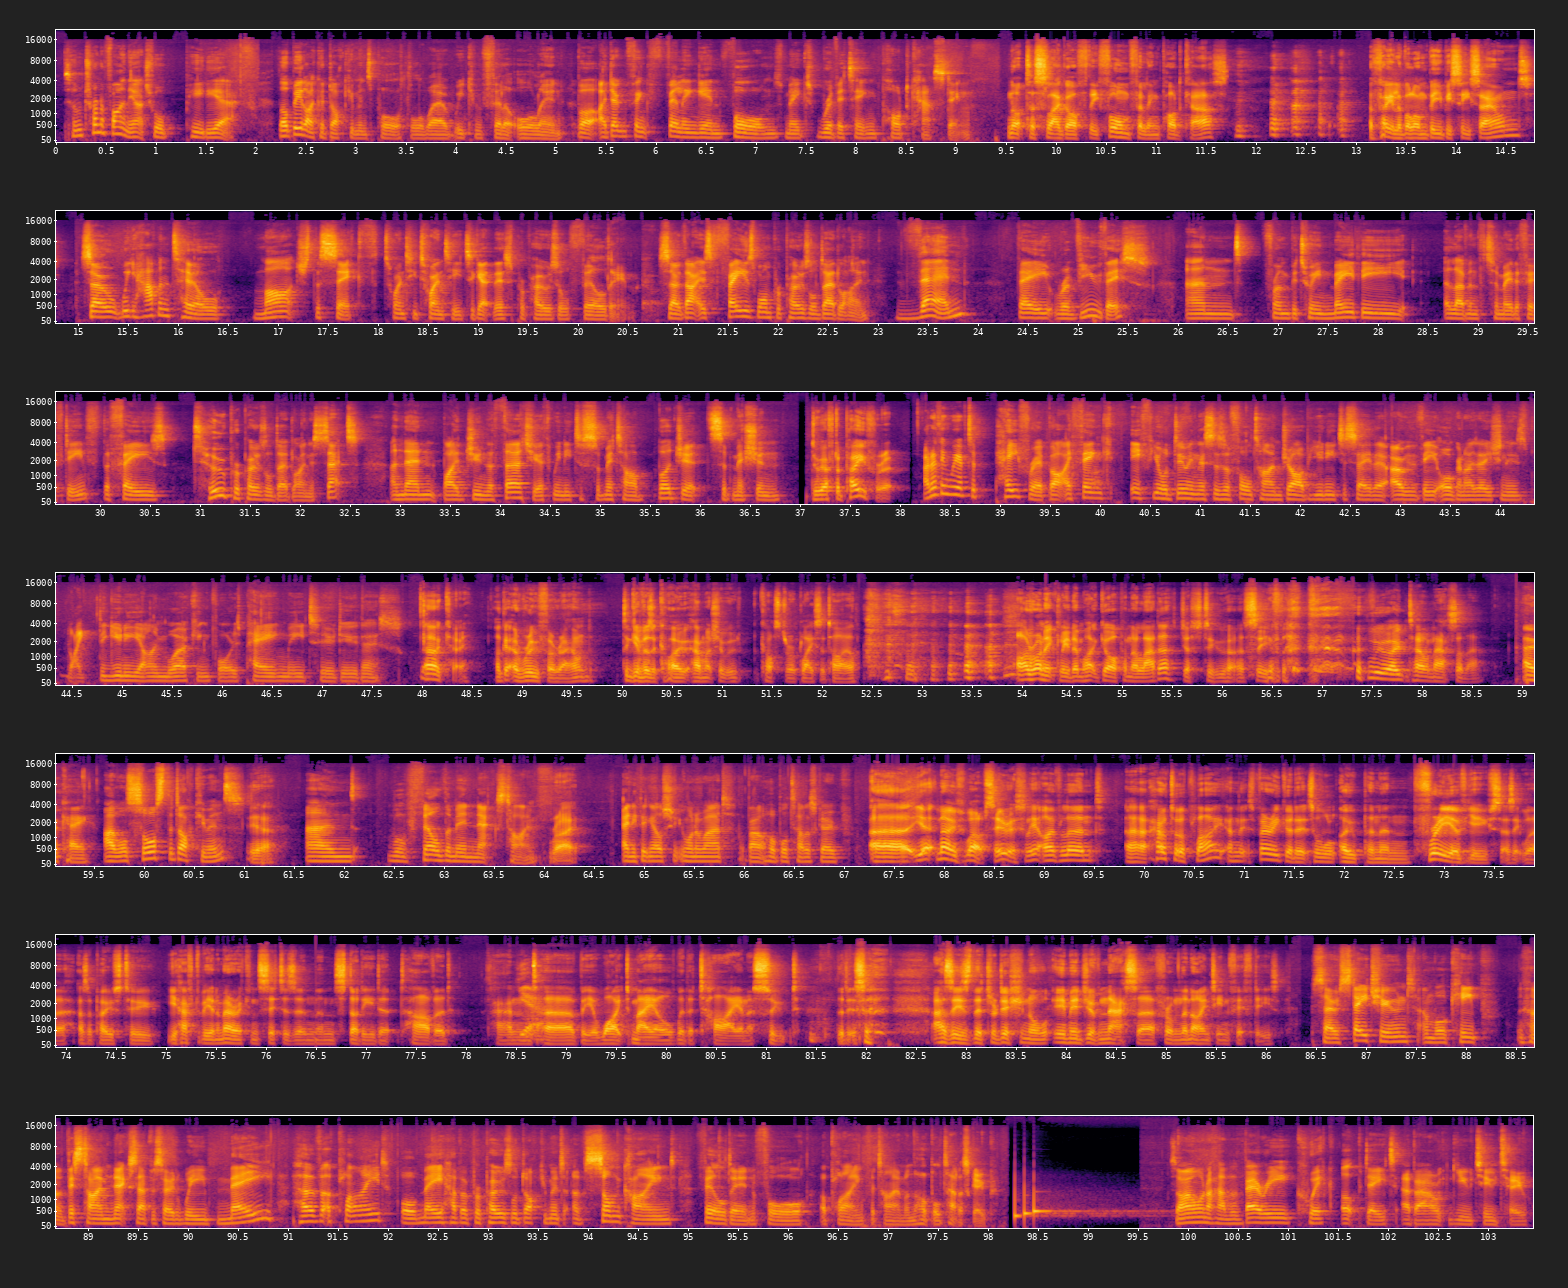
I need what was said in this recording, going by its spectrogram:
So I'm trying to find the actual PDF. There'll be like a documents portal where we can fill it all in, but I don't think filling in forms makes riveting podcasting. Not to slag off the form filling podcast. Available on BBC Sounds. So we have until March the 6th, 2020 to get this proposal filled in. So that is phase one proposal deadline. Then they review this, and from between May the 11th to May the 15th, the phase two proposal deadline is set. And then by June the 30th, we need to submit our budget submission Do we have to pay for it? I don't think we have to pay for it, but I think if you're doing this as a full time job, you need to say that, oh, the organisation is like the uni I'm working for is paying me to do this. Okay. I'll get a roof around to give us a quote how much it would cost to replace a tile. Ironically, they might go up on a ladder just to uh, see if the. we won't tell NASA that. Okay, I will source the documents Yeah. and we'll fill them in next time. Right. Anything else you want to add about Hubble telescope? Uh, yeah, no, well, seriously, I've learned uh, how to apply, and it's very good. It's all open and free of use, as it were, as opposed to you have to be an American citizen and studied at Harvard and Yeah. uh, be a white male with a tie and a suit. That is, as is the traditional image of NASA from the 1950s. So stay tuned and we'll keep. This time, next episode, we may have applied or may have a proposal document of some kind filled in for applying for time on the Hubble telescope. So, I want to have a very quick update about Yutu-2.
